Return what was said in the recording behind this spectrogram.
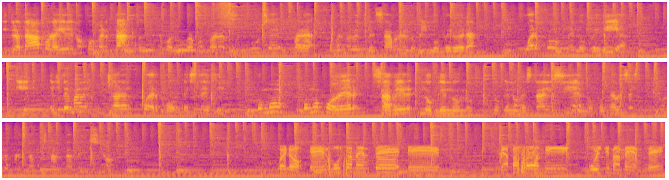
Y trataba por ahí de no comer tanto. Y dije, bueno, voy a comprar un dulce para comérmelo entre el sábado y el domingo, pero era, mi cuerpo me lo pedía. Y el tema de escuchar al cuerpo, Steffi, ¿cómo, cómo poder saber lo que, nos, lo, lo que nos está diciendo? Porque a veces no le prestamos tanta atención. Bueno, eh, justamente eh, me ha pasado a mí últimamente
